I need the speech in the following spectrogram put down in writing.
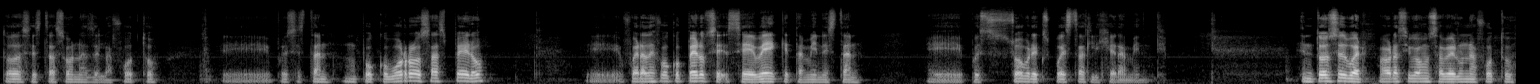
Todas estas zonas de la foto eh, pues están un poco borrosas, pero eh, fuera de foco, pero se, ve que también están eh, pues sobreexpuestas ligeramente. Entonces, bueno, ahora sí vamos a ver una foto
